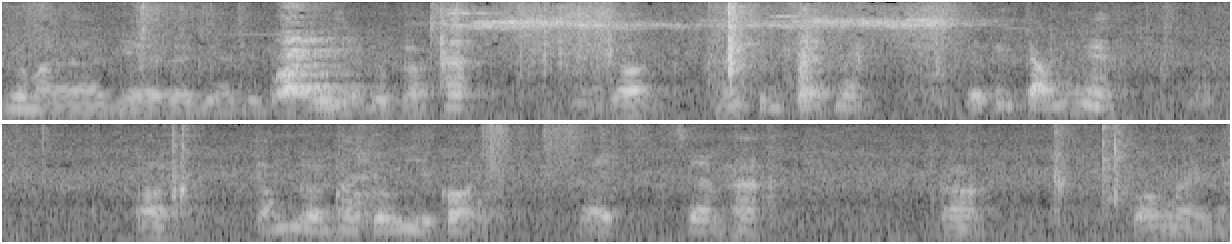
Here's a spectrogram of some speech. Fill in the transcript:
nhưng mà à, về là về được để ý là được rồi ha. Rồi, mình xin phép nha. Để cái trống nha. Rồi, trống lên thôi cho quý vị coi. Đây, xem ha. Đó, con này nè.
